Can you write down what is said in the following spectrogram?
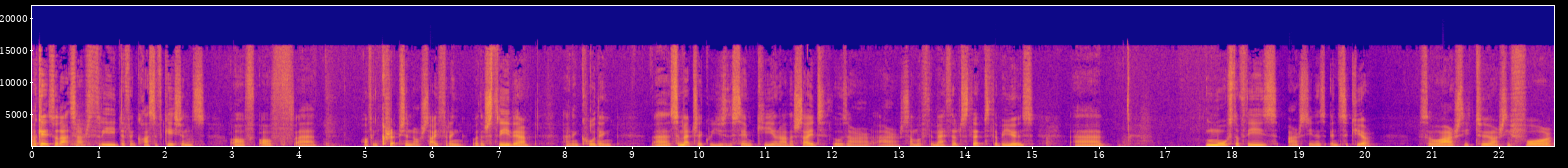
Okay, so that's our three different classifications of, of, of encryption or ciphering. Well, there's three there, and encoding. Uh, symmetric, we use the same key on either side. Those are, are some of the methods that, that we use. Uh, most of these are seen as insecure. So RC2, RC4,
